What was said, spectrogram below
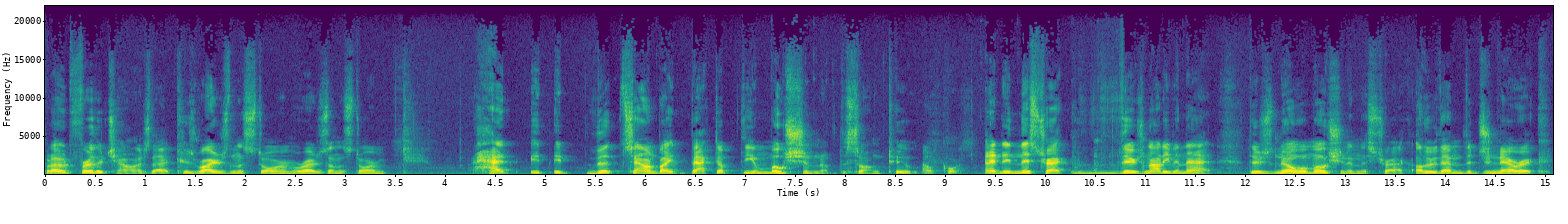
But I would further challenge that because Riders in the Storm or Riders on the Storm had it, it the soundbite backed up the emotion of the song too. Oh, of course. And in this track, there's not even that. There's no emotion in this track other than the generic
